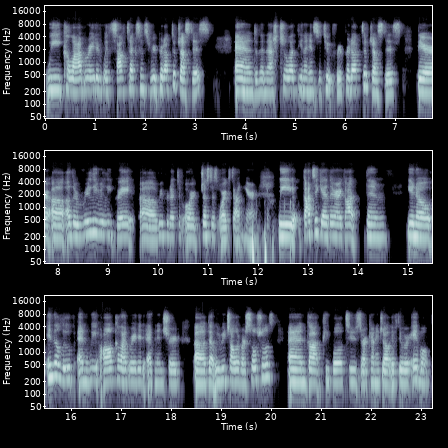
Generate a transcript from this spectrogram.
we collaborated with South Texans Reproductive Justice and the National Latina Institute for Reproductive Justice. There are uh, other really, really great uh, reproductive or justice orgs down here. We got together, I got them, you know, in the loop, and we all collaborated and ensured uh, that we reach all of our socials and got people to Starr County Jail if they were able.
